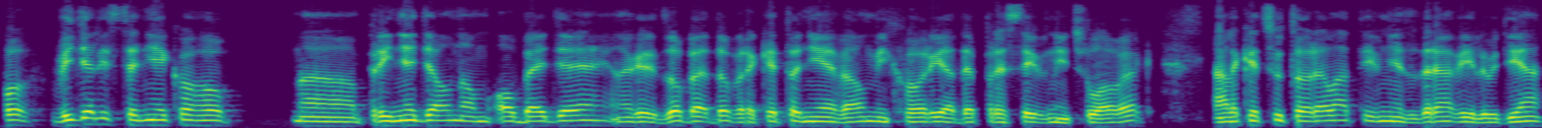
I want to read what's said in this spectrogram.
po, videli ste niekoho pri nedelnom obede, dobre, dobre, keď to nie je veľmi chorý a depresívny človek, ale keď sú to relatívne zdraví ľudia,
